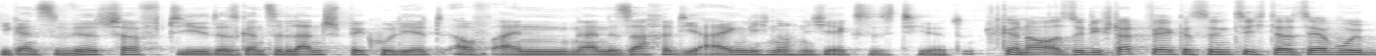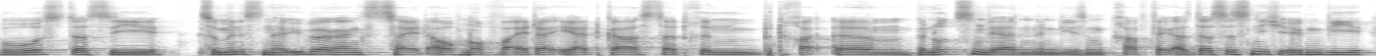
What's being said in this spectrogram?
die ganze Wirtschaft, die, das ganze Land spekuliert auf ein, eine Sache, die eigentlich noch nicht existiert. Genau, also die Stadtwerke sind sich da sehr wohl bewusst, dass sie zumindest in der Übergangszeit auch noch weiter Erdgas da drin ähm, benutzen werden in diesem Kraftwerk. Also das ist nicht irgendwie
